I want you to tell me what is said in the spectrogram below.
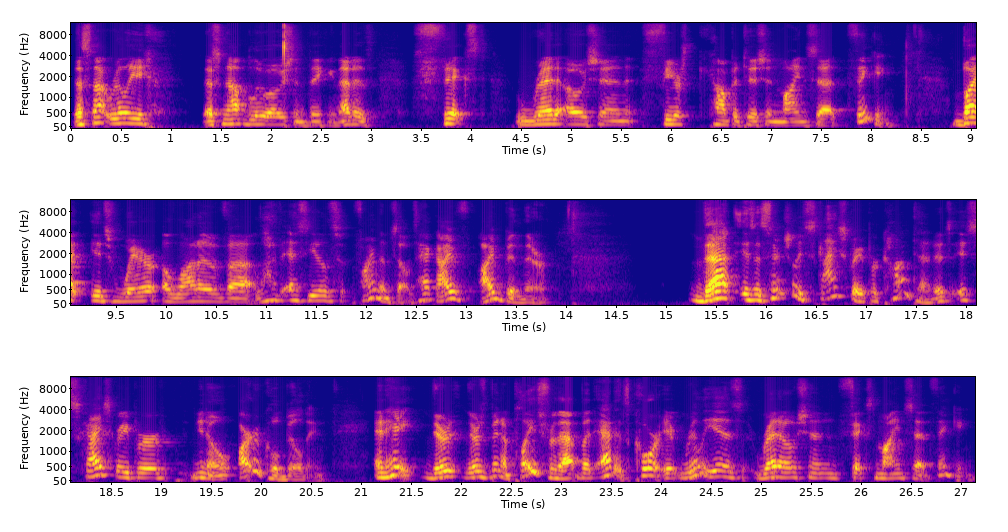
That's not really, that's not blue ocean thinking. That is fixed red ocean, fierce competition mindset thinking but it's where a lot of uh, a lot of SEOs find themselves. Heck, I've I've been there. That is essentially skyscraper content. It's it's skyscraper, you know, article building. And hey, there there's been a place for that, but at its core, it really is red ocean fixed mindset thinking.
